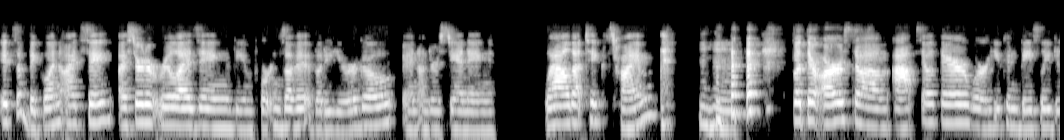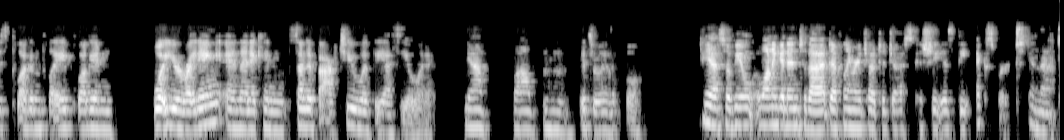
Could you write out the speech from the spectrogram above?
it's a big one, I'd say. I started realizing the importance of it about a year ago and understanding, wow, that takes time. Mhm. but there are some apps out there where you can basically just plug and play, plug in what you're writing, and then it can send it back to you with the SEO in it. Yeah. Wow. Mhm. It's really helpful. Yeah. So if you want to get into that, definitely reach out to Jess because she is the expert in that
